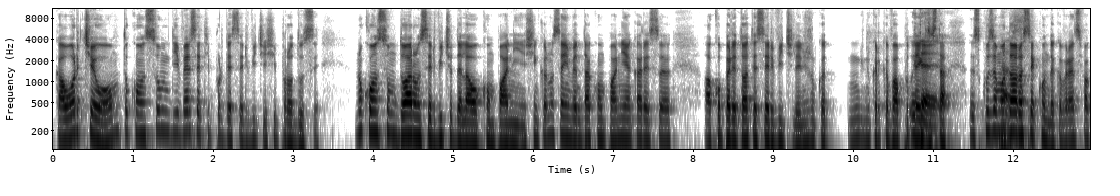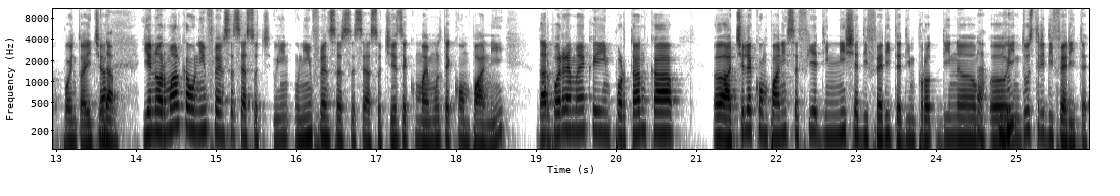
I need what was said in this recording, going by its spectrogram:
ca orice om, tu consumi diverse tipuri de servicii și produse nu consum doar un serviciu de la o companie și încă nu s-a inventat compania care să acopere toate serviciile. Nici nu, că, nu cred că va putea Uite, exista. Scuză-mă da, doar o secundă, că vreau să fac pointul aici. Da. E normal ca un influencer, să se asoci, un influencer să se asocieze cu mai multe companii, dar părerea mea e că e important ca uh, acele companii să fie din nișe diferite, din, pro, din uh, da. uh, uh-huh. industrii diferite.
